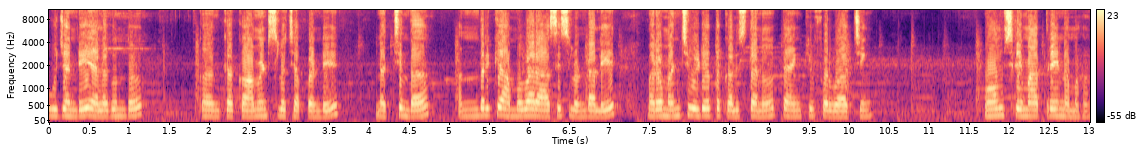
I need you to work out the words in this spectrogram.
పూజ అండి. ఎలాగుందో? ఇంకా కామెంట్స్లో చెప్పండి. నచ్చిందా? అందరికీ అమ్మవారి ఆశీస్సులు ఉండాలి. మరో మంచి వీడియోతో కలుస్తాను. థ్యాంక్ యూ ఫర్ వాచింగ్ ఓం శ్రీమాత్రే నమః.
